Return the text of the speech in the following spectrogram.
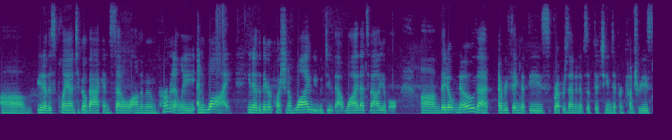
um, you know this plan to go back and settle on the moon permanently, and why. You know the bigger question of why we would do that, why that's valuable. Um, they don't know that everything that these representatives of 15 different countries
